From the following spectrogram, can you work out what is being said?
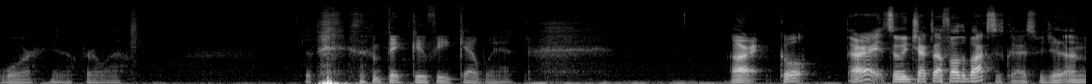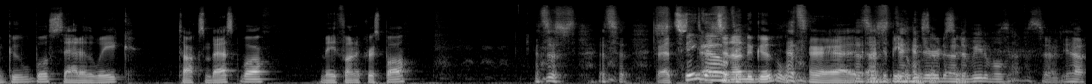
wore, you know, for a while. The big, big goofy cowboy hat. All right, cool. All right, so we checked off all the boxes, guys. We did ungoogleable stat of the week, talked some basketball, made fun of Chris Paul. It's a. It's a. That's Bingo. that's an undegooglable That's, or uh, that's a standard episode. undebeatables episode. Yeah.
